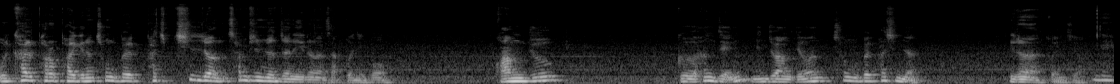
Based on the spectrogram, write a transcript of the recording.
우리 칼 858기는 1987년 30년 전에 일어난 사건이고 광주 그 항쟁 민주항쟁은 1980년 일어난 사건이죠. 네.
